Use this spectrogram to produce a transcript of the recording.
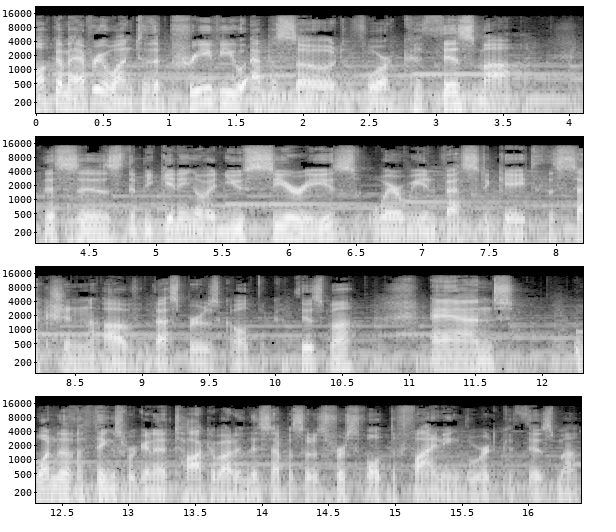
Welcome, everyone, to the preview episode for Kathisma. This is the beginning of a new series where we investigate the section of Vespers called the Kathisma. And one of the things we're going to talk about in this episode is, first of all, defining the word Kathisma,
